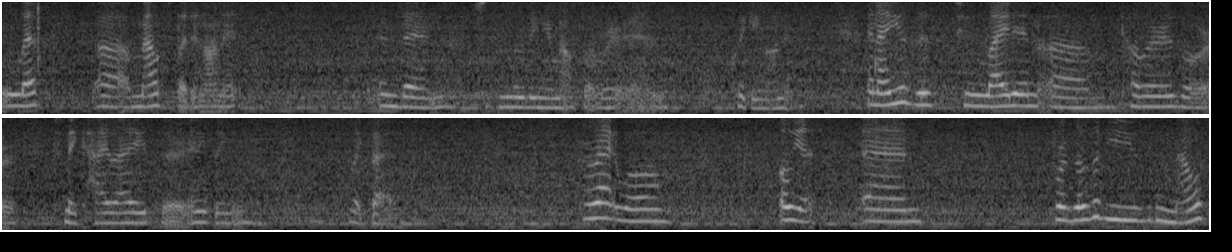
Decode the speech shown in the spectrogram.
left uh, mouse button on it and then just moving your mouse over and clicking on it. And I use this to lighten um, colors or to make highlights or anything like that. Alright, well, oh yes, and for those of you using mouse,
